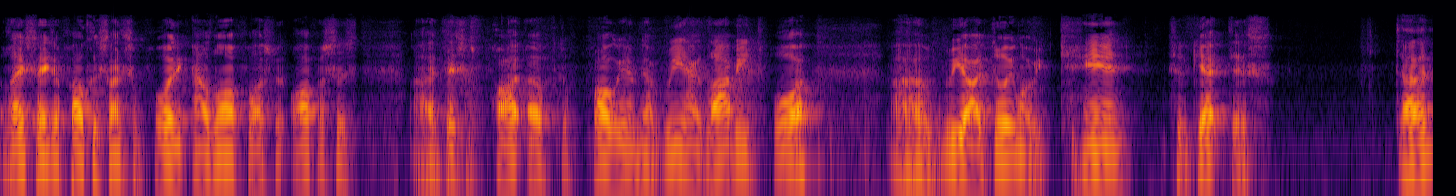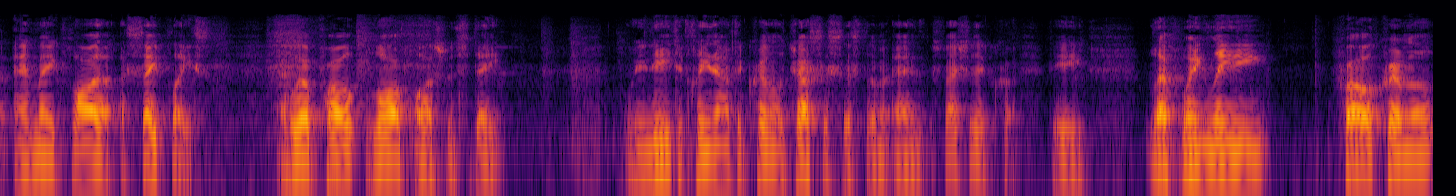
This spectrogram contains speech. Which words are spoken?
The legislation focus on supporting our law enforcement officers. Uh, this is part of the program that we had lobbied for. Uh, we are doing what we can to get this done and make Florida a safe place. And we're a pro law enforcement state we need to clean out the criminal justice system and especially the, left wing leaning pro criminal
